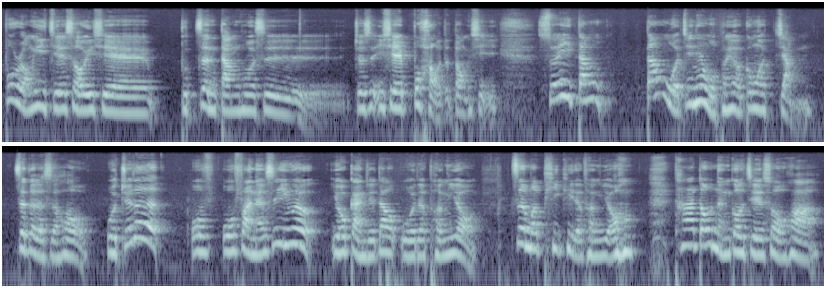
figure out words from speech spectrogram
不容易接受一些不正当或是就是一些不好的东西。所以当当我今天我朋友跟我讲这个的时候，我觉得我我反而是因为有感觉到我的朋友。这么 picky 的朋友，他都能够接受的话，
